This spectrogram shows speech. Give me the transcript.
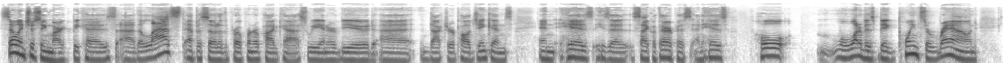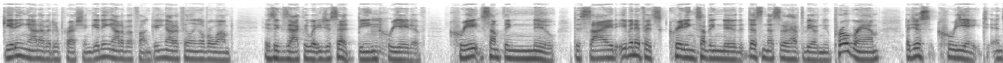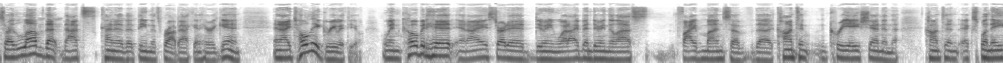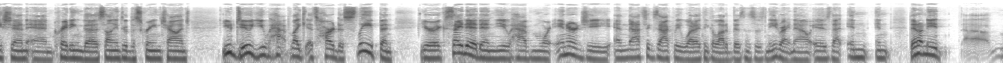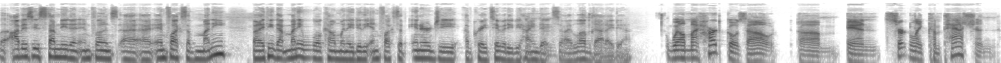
So interesting, Mark, because uh, the last episode of the Propreneur podcast, we interviewed uh, Dr. Paul Jenkins, and his he's a psychotherapist, and his whole well, one of his big points around getting out of a depression, getting out of a funk, getting out of feeling overwhelmed is exactly what you just said being mm. creative. Create something new. Decide, even if it's creating something new that doesn't necessarily have to be a new program, but just create. And so I love that mm-hmm. that's kind of the theme that's brought back in here again. And I totally agree with you. When COVID hit and I started doing what I've been doing the last five months of the content creation and the content explanation and creating the selling through the screen challenge, you do you have like it's hard to sleep and you're excited and you have more energy and that's exactly what i think a lot of businesses need right now is that in in they don't need uh, obviously some need an influence, uh, an influx of money, but I think that money will come when they do the influx of energy of creativity behind mm-hmm. it. So I love that idea. Well, my heart goes out, um, and certainly compassion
